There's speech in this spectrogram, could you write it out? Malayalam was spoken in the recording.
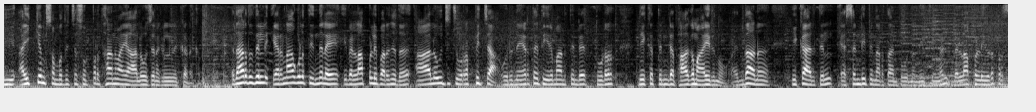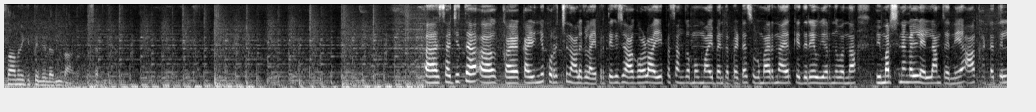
ഈ ഐക്യം സംബന്ധിച്ച സുപ്രധാനമായ ആലോചനകളിലേക്ക് കിടക്കും. യഥാർത്ഥത്തിൽ എറണാകുളത്ത് ഇന്നലെ ഈ വെള്ളാപ്പള്ളി പറഞ്ഞത് ആലോചിച്ചുറപ്പിച്ച ഒരു നേരത്തെ തീരുമാനത്തിന്റെ തുടർ നീക്കത്തിന്റെ ഭാഗമായിരുന്നു. എന്താണ് ഇക്കാര്യത്തിൽ എസ് എൻ ഡി പി നടത്താൻ പോകുന്ന നീക്കങ്ങൾ? വെള്ളാപ്പള്ളിയുടെ പ്രസ്താവനയ്ക്ക് പിന്നിൽ എന്താണ്? ശരി. സജിത്ത് കഴിഞ്ഞ കുറച്ച് നാളുകളായി പ്രത്യേകിച്ച് ആഗോള അയ്യപ്പ സംഗമവുമായി ബന്ധപ്പെട്ട് സുകുമാരൻ നായർക്കെതിരെ ഉയർന്നു വന്ന വിമർശനങ്ങളിലെല്ലാം തന്നെ ആ ഘട്ടത്തിൽ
